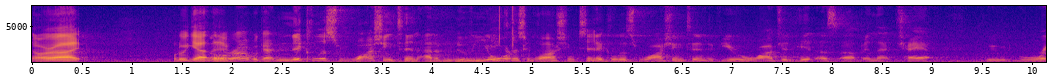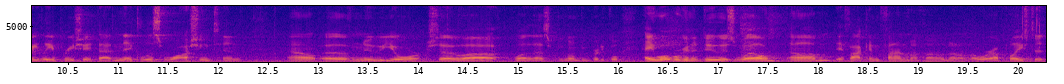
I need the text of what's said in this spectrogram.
All right. What do we got there? right. We got Nicholas Washington out of New York. Nicholas Washington. Nicholas Washington. If you're watching, hit us up in that chat. We would greatly appreciate that. Nicholas Washington out of New York. So, uh, well, that's going to be pretty cool. Hey, what we're going to do as well, um, if I can find my phone, I don't know where I placed it,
